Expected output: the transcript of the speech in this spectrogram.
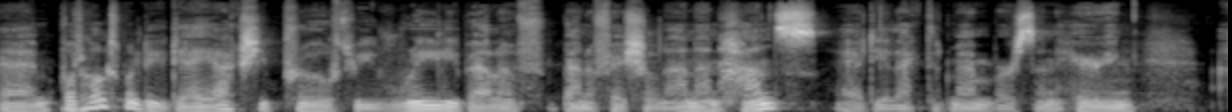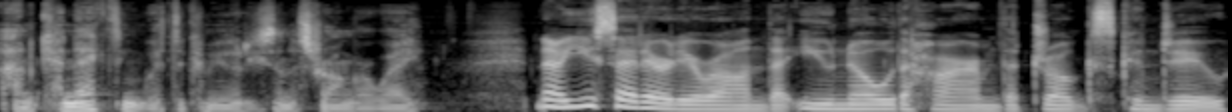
Um, but ultimately, they actually proved to be really beneficial and enhance uh, the elected members and hearing and connecting with the communities in a stronger way. Now, you said earlier on that you know the harm that drugs can do.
